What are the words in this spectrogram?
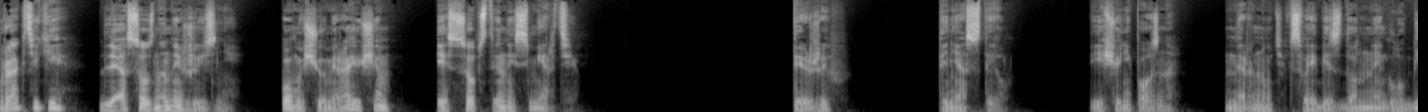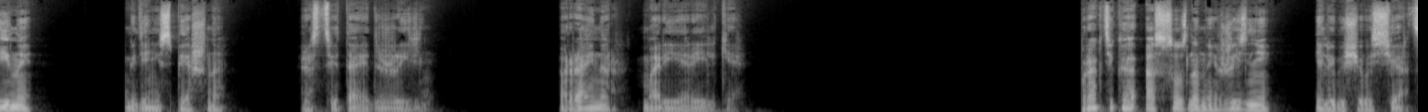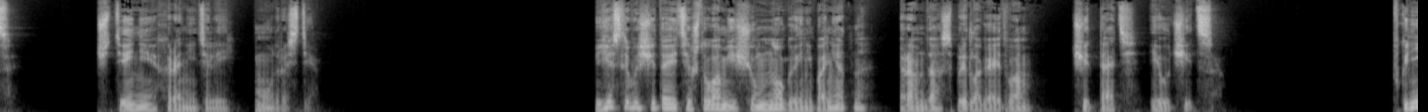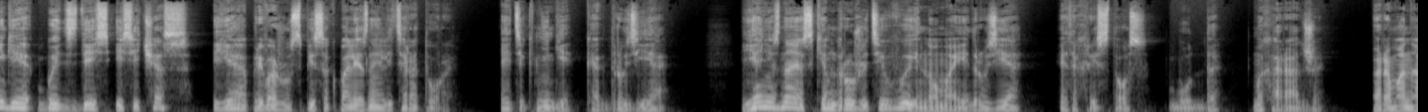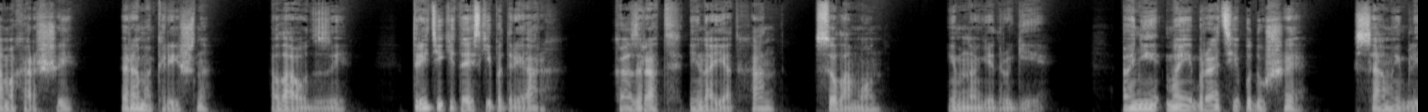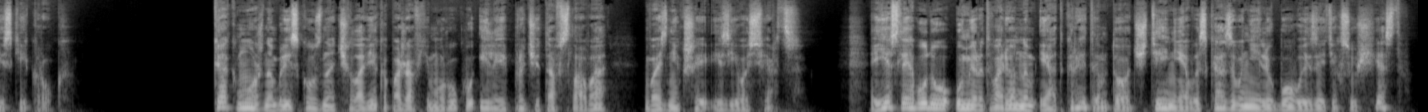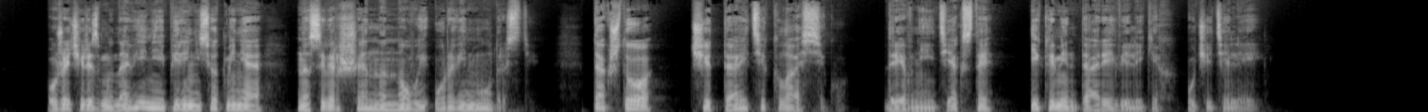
Практики для осознанной жизни, помощи умирающим и собственной смерти. Ты жив? Ты не остыл. Еще не поздно нырнуть в свои бездонные глубины, где неспешно расцветает жизнь. Райнер Мария Рильке Практика осознанной жизни и любящего сердца. Чтение хранителей мудрости. Если вы считаете, что вам еще многое непонятно, Рамдас предлагает вам читать и учиться. В книге «Быть здесь и сейчас» я привожу список полезной литературы. Эти книги как друзья. Я не знаю, с кем дружите вы, но мои друзья — это Христос, Будда, Махараджа, Рамана Махарши, Рама Кришна, Лао Цзы, третий китайский патриарх, Хазрат Инаят Хан, Соломон и многие другие. Они мои братья по душе, самый близкий круг. Как можно близко узнать человека, пожав ему руку или прочитав слова, возникшие из его сердца? Если я буду умиротворенным и открытым, то чтение высказываний любого из этих существ уже через мгновение перенесет меня на совершенно новый уровень мудрости. Так что читайте классику, древние тексты и комментарии великих учителей.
